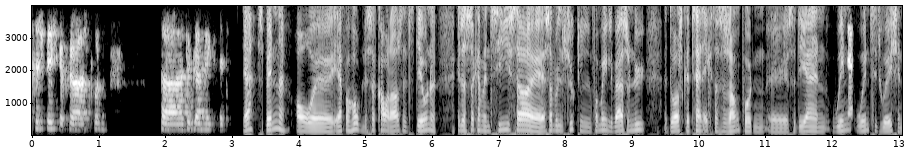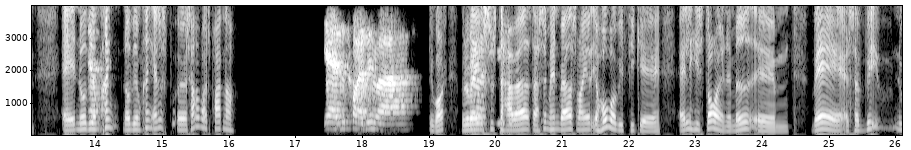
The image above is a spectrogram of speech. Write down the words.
Chris Fischer kører også på den. Så det bliver mega fedt. Ja, spændende. Og øh, ja, forhåbentlig så kommer der også et stævne. Ellers så kan man sige, så, øh, så vil cyklen formentlig være så ny, at du også kan tage en ekstra sæson på den. Øh, så det er en win-win situation. Øh, noget, vi Ja. omkring, noget vi omkring alle øh, samarbejdspartnere? Ja, det tror jeg, det var... Det er godt. Ved du hvad, jeg synes, der har, været, der har simpelthen været så meget. Jeg, jeg håber, vi fik øh, alle historierne med. Øh, hvad, altså, vi, nu,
